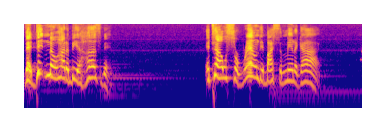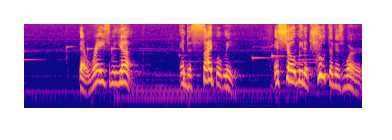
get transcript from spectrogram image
that didn't know how to be a husband until I was surrounded by some men of God that raised me up and discipled me and showed me the truth of his word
